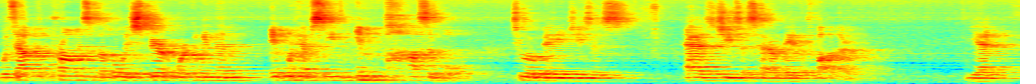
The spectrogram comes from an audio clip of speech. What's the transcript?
Without the promise of the Holy Spirit working in them, it would have seemed impossible to obey Jesus as Jesus had obeyed the Father. Yet,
